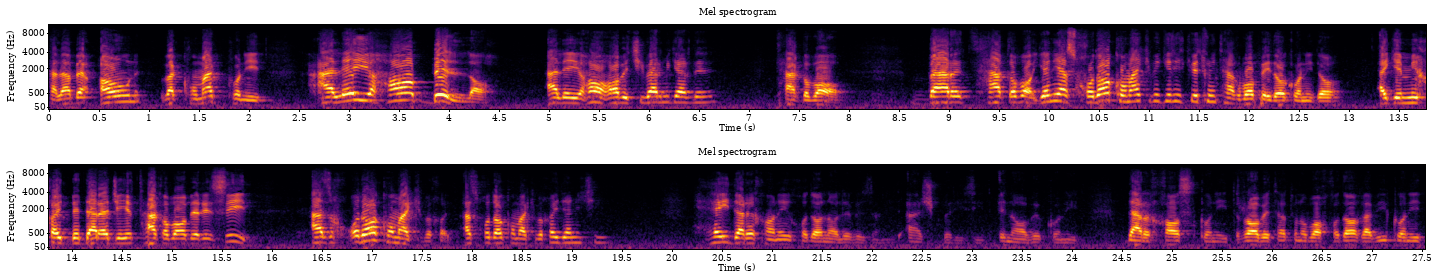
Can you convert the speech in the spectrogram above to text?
طلب آن و کمک کنید. علیها بالله. علیها ها به چی برمیگرده؟ تقوا. بر تقوا. یعنی از خدا کمک بگیرید که بتونید تقوا پیدا کنید. اگه می‌خواید به درجه تقوا برسید از خدا کمک بخواید. از خدا کمک بخواید یعنی چی؟ هی در خانه خدا ناله بزنید اشک بریزید انابه کنید درخواست کنید رابطتون رو با خدا قوی کنید.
